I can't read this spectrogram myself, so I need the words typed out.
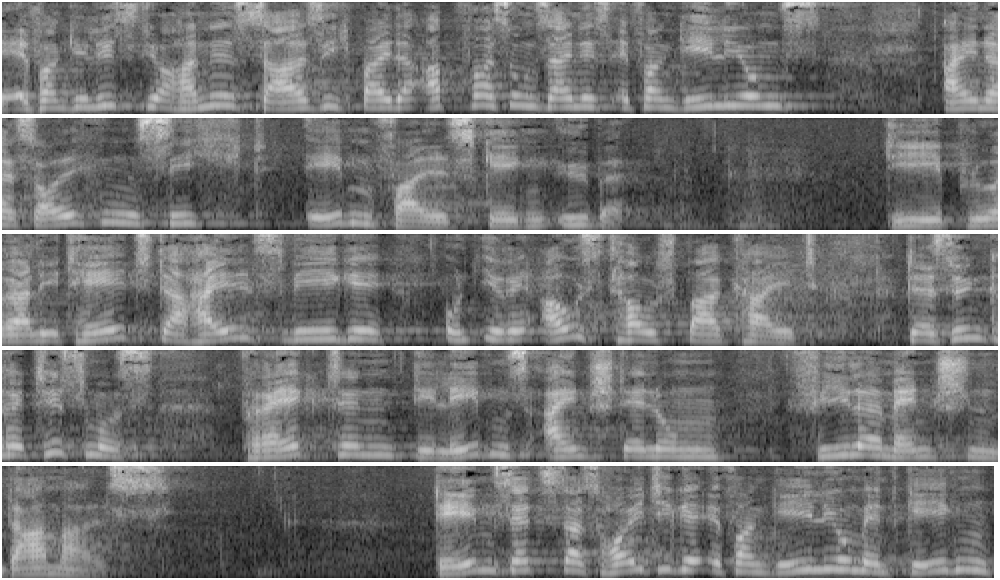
Der Evangelist Johannes sah sich bei der Abfassung seines Evangeliums einer solchen Sicht ebenfalls gegenüber. Die Pluralität der Heilswege und ihre Austauschbarkeit, der Synkretismus prägten die Lebenseinstellung vieler Menschen damals. Dem setzt das heutige Evangelium entgegen,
